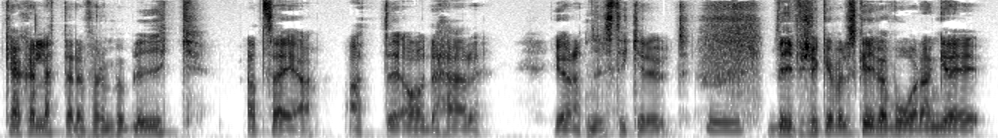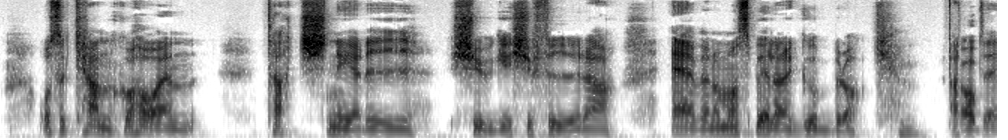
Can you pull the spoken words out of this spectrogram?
Kanske lättare för en publik att säga att ja, det här gör att ni sticker ut. Vi försöker väl skriva våran grej och så kanske ha en touch ner i 2024, även om man spelar gubbrock. Att, eh,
